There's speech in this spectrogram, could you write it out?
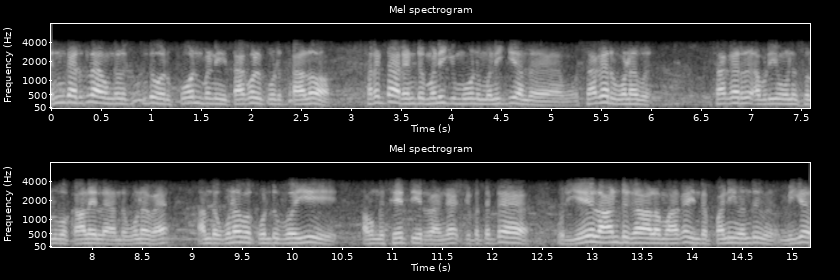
எந்த இடத்துல அவங்களுக்கு வந்து ஒரு ஃபோன் பண்ணி தகவல் கொடுத்தாலும் கரெக்டாக ரெண்டு மணிக்கு மூணு மணிக்கு அந்த சகர் உணவு சகர் அப்படின்னு ஒன்று சொல்லுவோம் காலையில் அந்த உணவை அந்த உணவை கொண்டு போய் அவங்க சேர்த்திடுறாங்க. கிட்டத்தட்ட ஒரு ஏழு ஆண்டு காலமாக இந்த பணி வந்து மிக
